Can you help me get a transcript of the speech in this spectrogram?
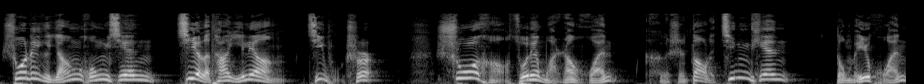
说这个杨红仙借了他一辆吉普车，说好昨天晚上还，可是到了今天都没还。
